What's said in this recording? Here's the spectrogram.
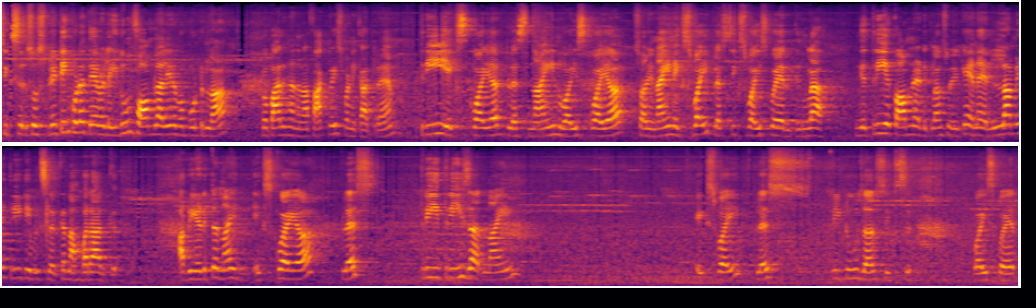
six so splitting கூட தேவையில்லை. இதுவும் ஃபார்முலாலே நம்ம போட்டுடலாம். இப்போ பாருங்கள் அதை நான் ஃபேக்டரைஸ் பண்ணி காட்டுறேன். Three x square plus nine y square sorry nine x y plus six y square இருக்குங்களா? இங்கே த்ரீயை காமனாக எடுக்கலாம்னு சொல்லியிருக்கேன். ஏன்னா எல்லாமே த்ரீ டேபிள்ஸில் இருக்க நம்பராக இருக்குது அப்படி எடுத்தோன்னா இது x square plus three threes are nine x y plus three twos are six y square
